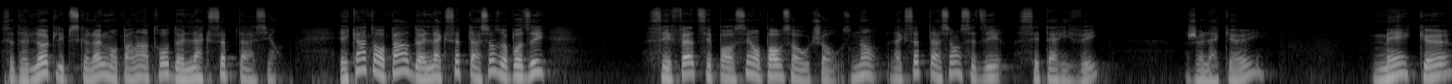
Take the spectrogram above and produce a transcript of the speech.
C'est de là que les psychologues vont parler entre autres de l'acceptation. Et quand on parle de l'acceptation, ça ne veut pas dire c'est fait, c'est passé, on passe à autre chose. Non, l'acceptation, c'est dire c'est arrivé, je l'accueille, mais que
